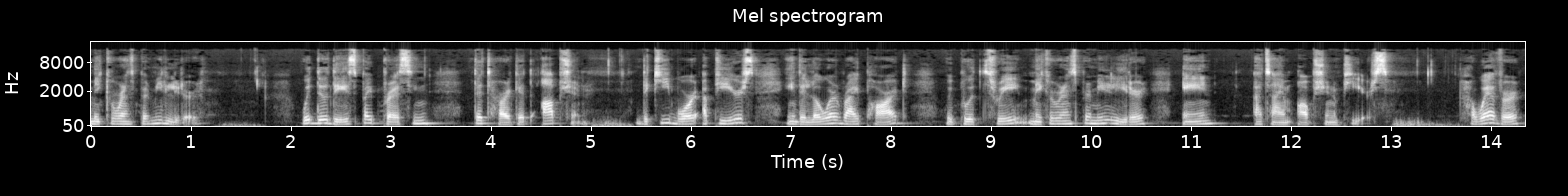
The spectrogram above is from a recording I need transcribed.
micrograms per milliliter. We do this by pressing the target option. The keyboard appears in the lower right part. We put 3 micrograms per milliliter and a time option appears. However,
